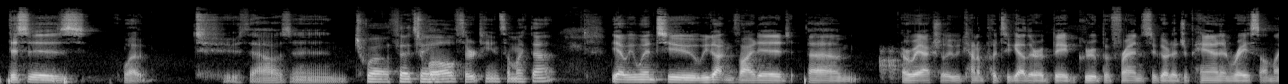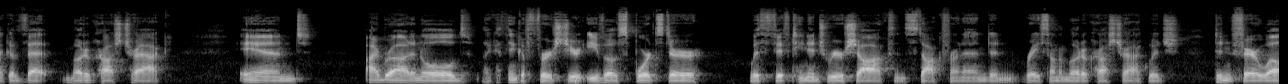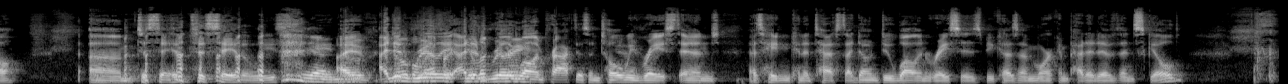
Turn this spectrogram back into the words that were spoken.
this is what 2012, 12, 13. 13, something like that. Yeah, we went to, we got invited, um, or we actually, we kind of put together a big group of friends to go to Japan and race on like a vet motocross track. And I brought an old, like I think a first year Evo Sportster with 15 inch rear shocks and stock front end and race on a motocross track, which didn't fare well, um, to say to say the least. Yeah, I, I did really effort. I did really great. well in practice until we raced, and as Hayden can attest, I don't do well in races because I'm more competitive than skilled.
